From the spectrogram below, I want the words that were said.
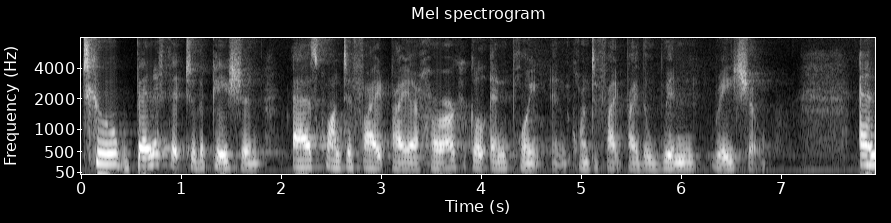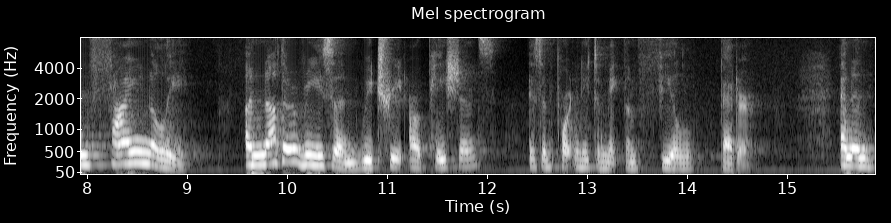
to benefit to the patient as quantified by a hierarchical endpoint and quantified by the win ratio. And finally, another reason we treat our patients is importantly to make them feel better. And in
